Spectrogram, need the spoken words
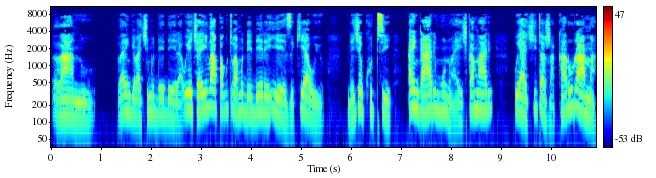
vanhu vainge vachimudedera uye chaivapa kuti vamudedere iye hezekiya uyu ndechekuti ainge ari munhu aitya mwari uye achiita zvakarurama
